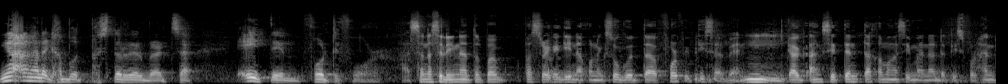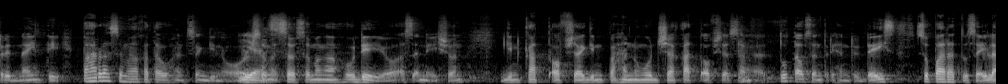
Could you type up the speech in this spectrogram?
Nga ang naghabot Pastor Albert sa 1844. Sa nasiling natin pag Pastor Kagina kung nagsugod ta 457 Mm. kag ang 70 ka mga simana that is 490 para sa mga katawhan sang Ginoo Yes. sa, sa sa mga Hudeo as a nation gin cut off siya gin pahanungod siya cut off siya sa 2300 days so para to sa ila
